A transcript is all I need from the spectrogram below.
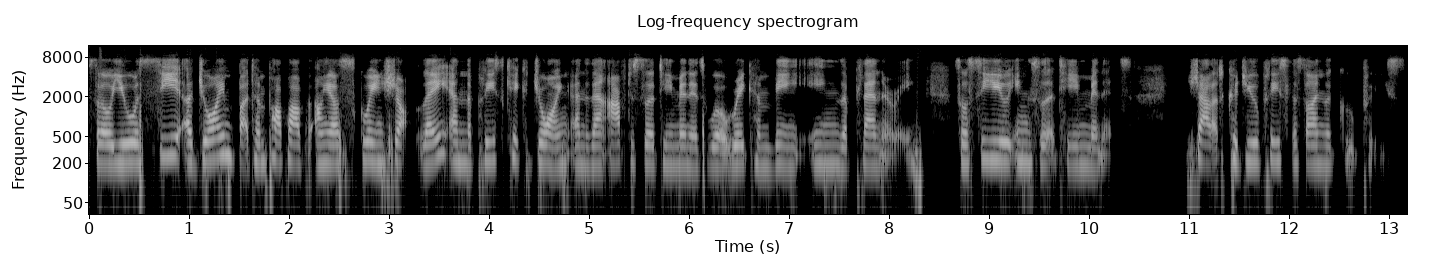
So you will see a join button pop up on your screen shortly and please click join and then after 30 minutes we'll reconvene in the plenary. So see you in 30 minutes. Charlotte, could you please assign the group, please?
